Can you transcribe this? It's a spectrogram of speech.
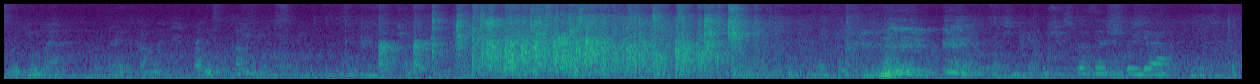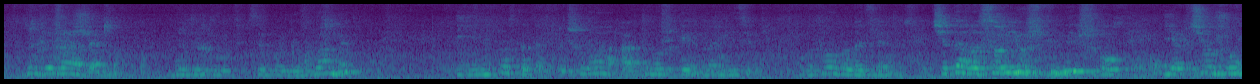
своїми предками. Пані Світлана. Я хочу сказати, що я дуже рада бути тут сьогодні з вами. І не просто так прийшла, а трошки навіть готувалася, читала свою ж книжку як чужу,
